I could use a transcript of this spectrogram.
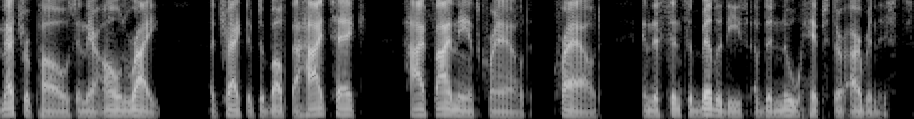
metropoles in their own right, attractive to both the high tech, high finance crowd, crowd and the sensibilities of the new hipster urbanists.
